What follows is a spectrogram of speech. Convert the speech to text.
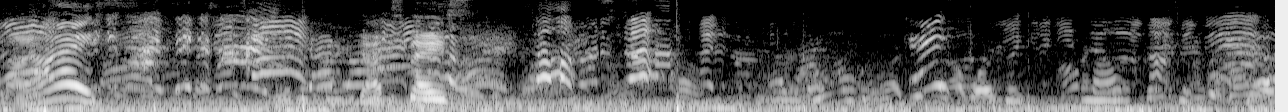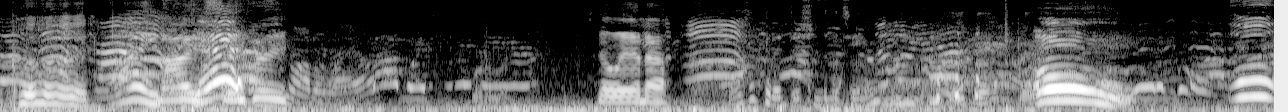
Nice. Nice! Got space. Good. Nice! Nice, yes! Avery. Let's go, Anna. That was a good addition to the team. Oh! Ooh.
